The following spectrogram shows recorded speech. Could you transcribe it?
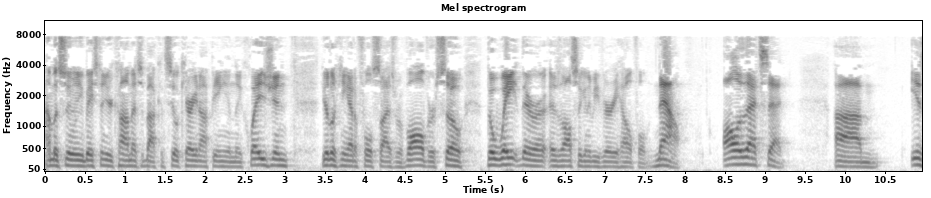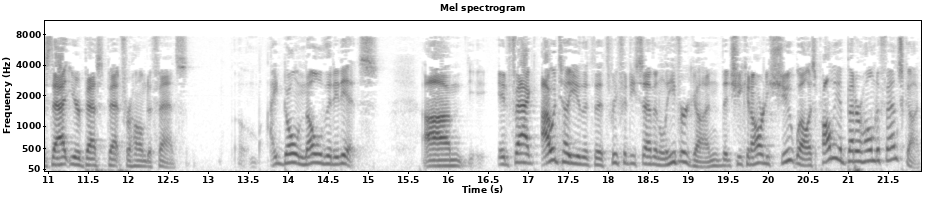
I'm assuming based on your comments about concealed carry not being in the equation, you're looking at a full size revolver. So the weight there is also going to be very helpful. Now, all of that said, um, is that your best bet for home defense? I don't know that it is. Um, in fact, I would tell you that the 357 lever gun that she can already shoot well is probably a better home defense gun.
